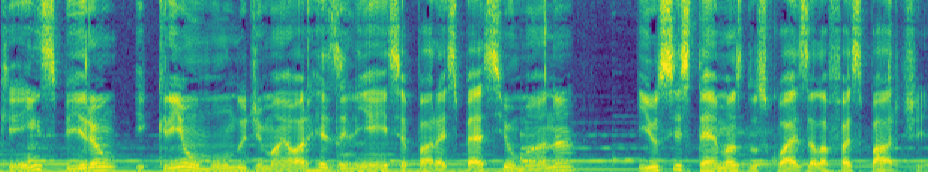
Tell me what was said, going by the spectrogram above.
que inspiram e criam um mundo de maior resiliência para a espécie humana e os sistemas dos quais ela faz parte.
